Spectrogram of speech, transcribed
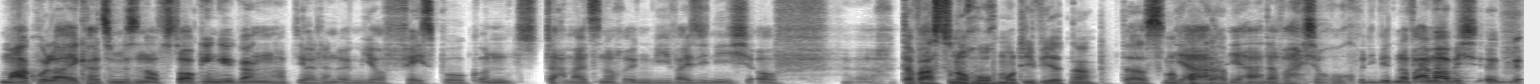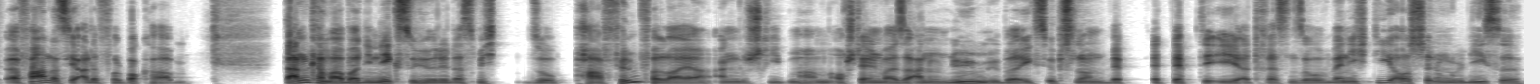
Marco-like halt so ein bisschen auf Stalking gegangen, hab die halt dann irgendwie auf Facebook und damals noch irgendwie, weiß ich nicht, auf. Ach, Da warst du noch hochmotiviert, ne? Da hast du noch Bock ja, gehabt. ja, da war ich auch hochmotiviert. Und auf einmal habe ich äh, erfahren, dass die alle voll Bock haben. Dann kam aber die nächste Hürde, dass mich so ein paar Filmverleiher angeschrieben haben, auch stellenweise anonym über xy.web.de Adressen. So, wenn ich die Ausstellung release,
